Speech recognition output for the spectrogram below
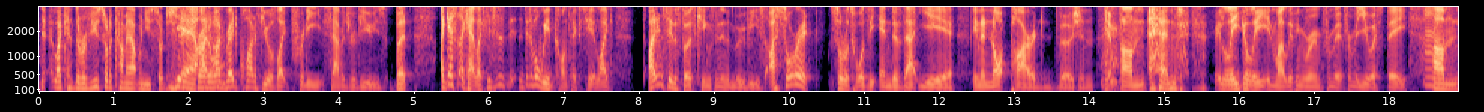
d- Like, had the reviews sort of come out when you saw? Did you see it Yeah, straight I'd, away? I'd read quite a few of like pretty savage reviews, but I guess okay, like this is a bit of a weird context here. Like, I didn't see the first Kingsman in the movies. I saw it sort of towards the end of that year in a not pirated version. Yeah. Um, and legally in my living room from a, from a USB. Um,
